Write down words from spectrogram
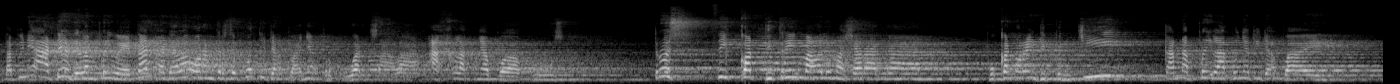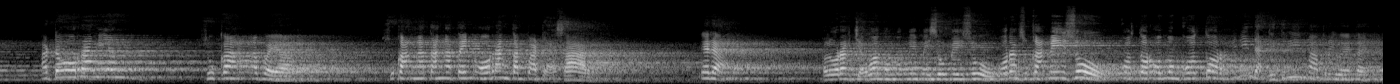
Tapi ini adil dalam periwetan adalah orang tersebut tidak banyak berbuat salah, akhlaknya bagus. Terus sikot diterima oleh masyarakat. Bukan orang yang dibenci karena perilakunya tidak baik. Ada orang yang suka apa ya? Suka ngata-ngatain orang tanpa dasar. Ya dah. Kalau orang Jawa ngomongnya meso-meso, orang suka meso, kotor omong kotor, ini tidak diterima periwayatannya.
